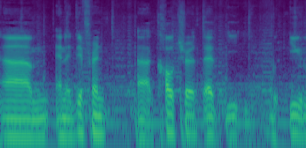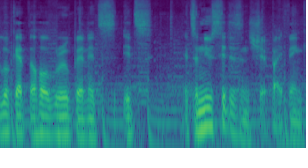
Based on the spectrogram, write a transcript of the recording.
um, and a different uh, culture that y- you look at the whole group and it's it's it's a new citizenship I think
